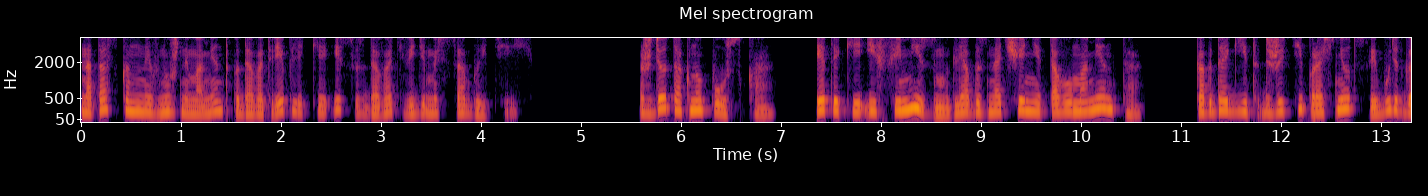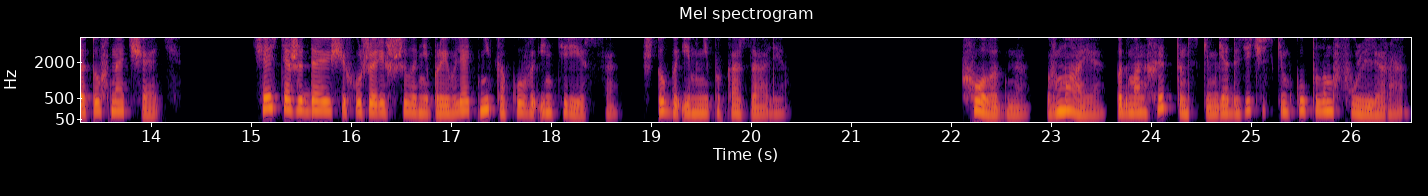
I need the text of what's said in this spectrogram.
натасканные в нужный момент подавать реплики и создавать видимость событий. Ждет окно пуска. Этакий эвфемизм для обозначения того момента, когда гид GT проснется и будет готов начать. Часть ожидающих уже решила не проявлять никакого интереса, чтобы им не показали. Холодно. В мае, под манхэттенским геодезическим куполом Фуллера.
